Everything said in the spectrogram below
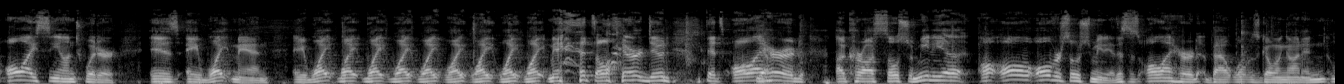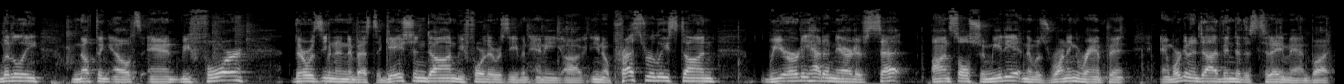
all I see on Twitter is a white man, a white, white, white, white, white, white, white, white, white man. That's all I heard, dude. That's all I heard across social media, all, all, over social media. This is all I heard about what was going on, and literally nothing else. And before there was even an investigation done, before there was even any, uh, you know, press release done, we already had a narrative set on social media, and it was running rampant. And we're gonna dive into this today, man. But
